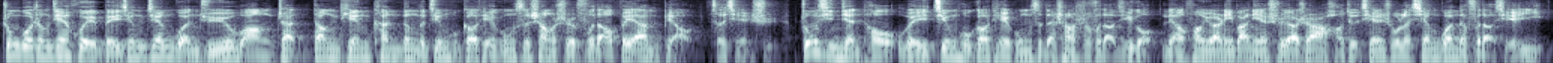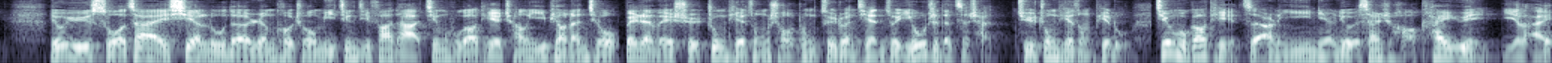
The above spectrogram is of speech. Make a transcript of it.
中国证监会北京监管局网站当天刊登的京沪高铁公司上市辅导备案表则显示，中信建投为京沪高铁公司的上市辅导机构，两方于二零一八年十月二十二号就签署了相关的辅导协议。由于所在线路的人口稠密、经济发达，京沪高铁常一票难求，被认为是中铁总手中最赚钱、最优质的资产。据中铁总披露，京沪高铁自二零一一年六月三十号开运以来，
